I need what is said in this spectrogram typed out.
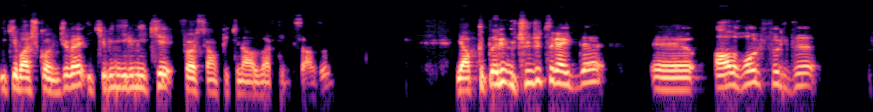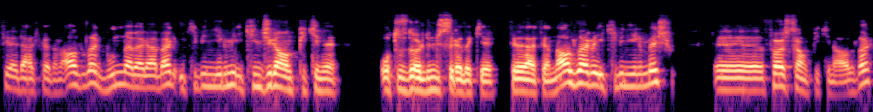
iki başka oyuncu ve 2022 first round pickini aldılar Phoenix Suns'ın. Yaptıkları üçüncü trade'de e, Al Horford'ı Philadelphia'dan aldılar. Bununla beraber 2020 ikinci round pickini 34. sıradaki Philadelphia'dan aldılar ve 2025 e, first round pickini aldılar.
